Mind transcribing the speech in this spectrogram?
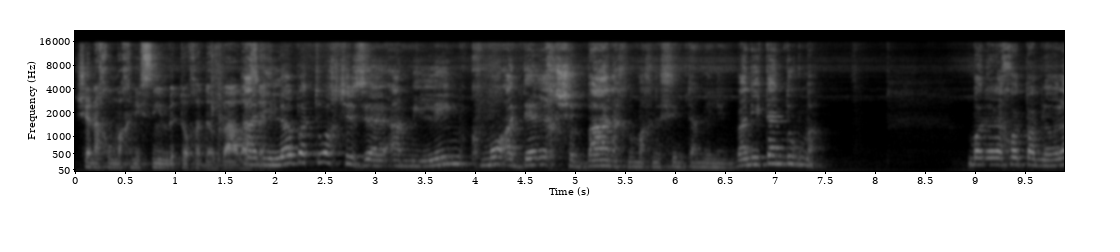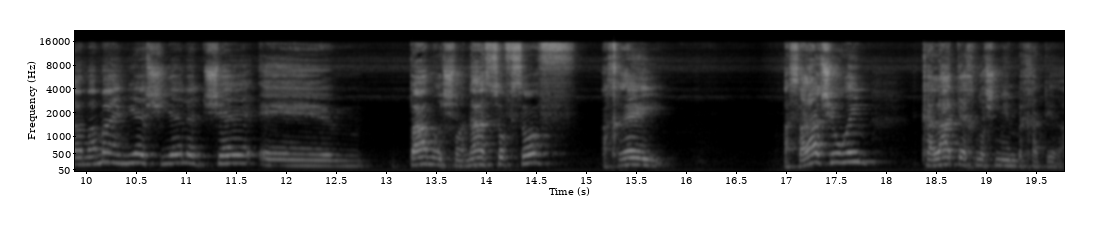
שאנחנו מכניסים בתוך הדבר הזה. אני לא בטוח שזה המילים כמו הדרך שבה אנחנו מכניסים את המילים. ואני אתן דוגמה. בואו נלך עוד פעם לעולם המים. יש ילד שפעם אה, ראשונה סוף סוף, אחרי עשרה שיעורים, קלט איך נושמים בחתירה.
